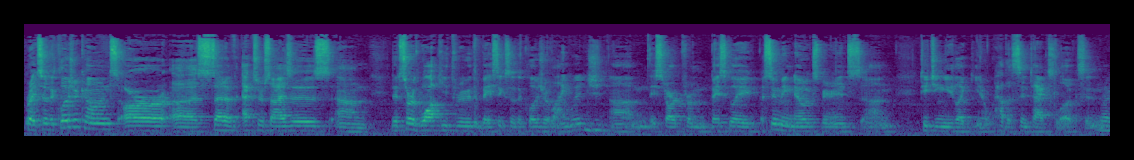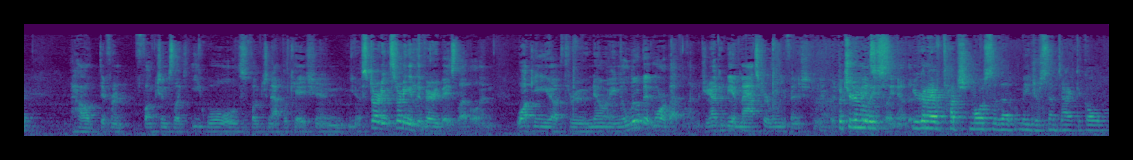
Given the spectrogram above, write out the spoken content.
Right, so the Clojure Koans are a set of exercises um, that sort of walk you through the basics of the Clojure language. Um, they start from basically assuming no experience, um, teaching you like you know how the syntax looks and Right. how different functions like equals, function application, you know, starting starting at the very base level and walking you up through knowing a little bit more about the language. You're not going to be a master when you finish, But you're going to at least, you're going to have touched most of the major syntactical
